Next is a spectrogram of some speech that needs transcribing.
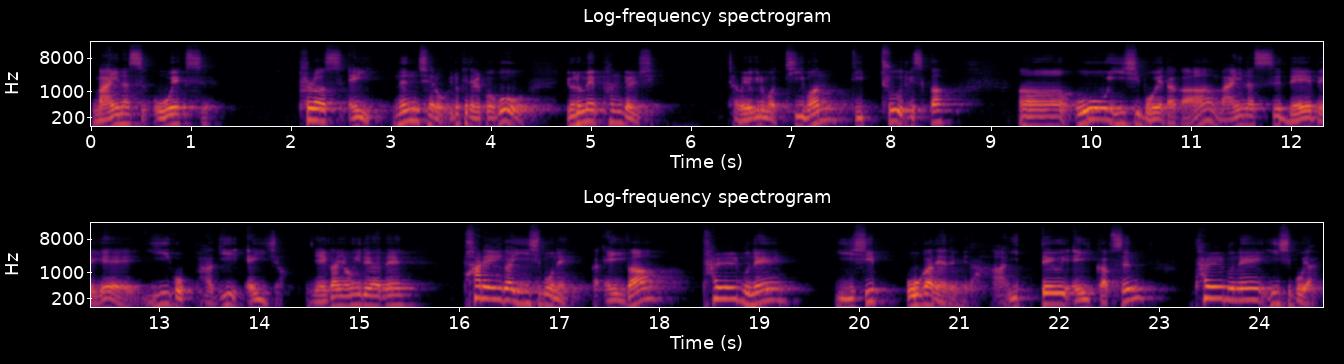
마이너스 5x 플러스 a는 제로 이렇게 될 거고 요놈의 판별식 자 여기는 뭐 d1, d2 이렇게 쓸까? 어, 5, 25에다가 마이너스 4배의 2 곱하기 a죠. 얘가 0이 돼야 돼. 8a가 25네. 그러니까 a가 8분의 25가 돼야 됩니다. 아, 이때의 a 값은 8분의 25야.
